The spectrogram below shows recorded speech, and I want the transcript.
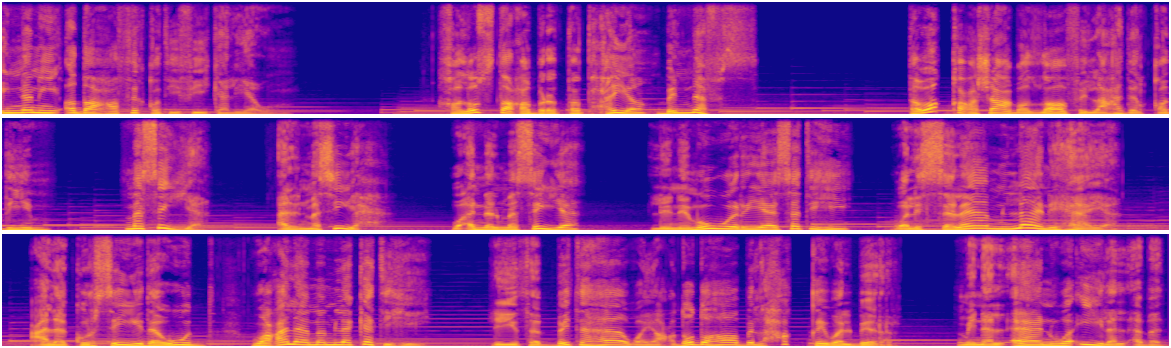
إنني أضع ثقتي فيك اليوم. خلصت عبر التضحية بالنفس. توقع شعب الله في العهد القديم مسيا المسيح وأن المسيا لنمو رياسته وللسلام لا نهاية على كرسي داود وعلى مملكته ليثبتها ويعضدها بالحق والبر من الآن وإلى الأبد.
